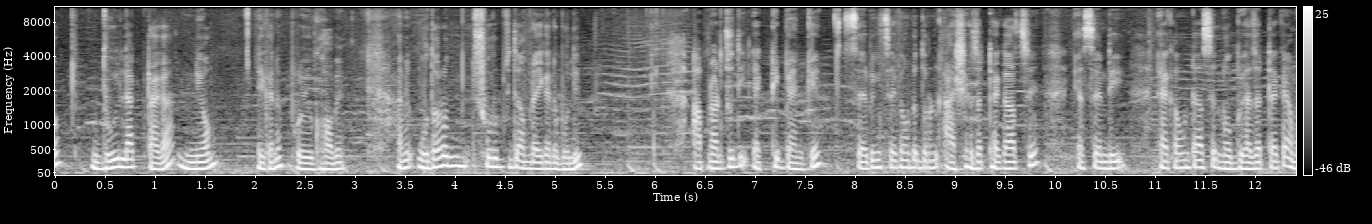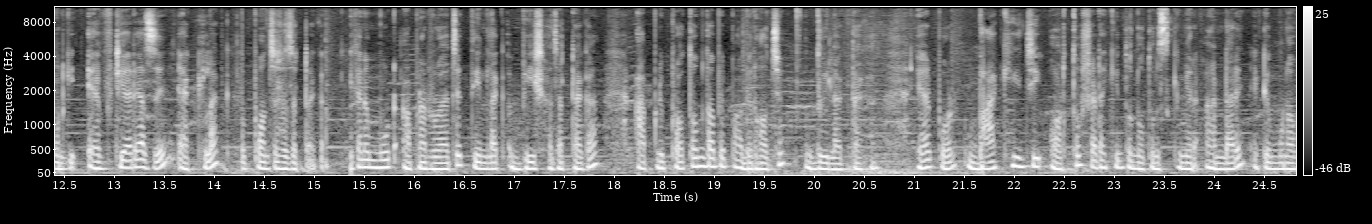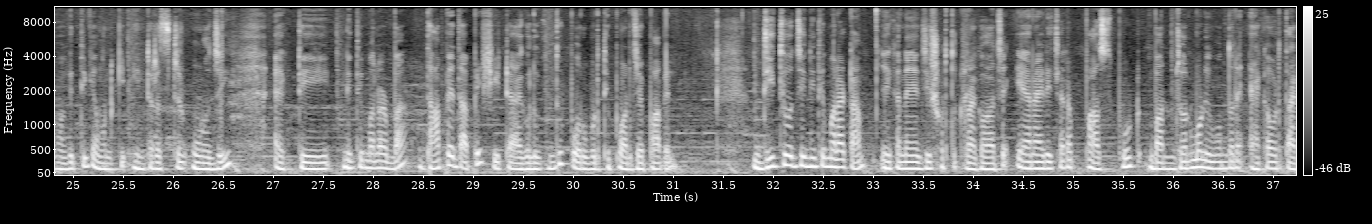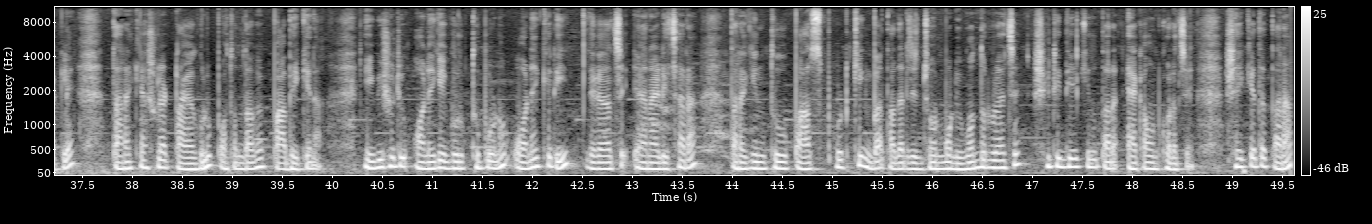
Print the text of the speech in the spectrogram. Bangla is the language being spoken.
দুই লাখ টাকা নিয়ম এখানে প্রয়োগ হবে। আমি উদাহরণস্বরূপ যদি আমরা এখানে বলি আপনার যদি একটি ব্যাংকে সেভিংস অ্যাকাউন্টে ধরুন আশি হাজার টাকা আছে এসএনডি অ্যাকাউন্টে আছে নব্বই হাজার টাকা, এমনকি এফডিআরে আছে এক লাখ পঞ্চাশ হাজার টাকা। এখানে মোট আপনার রয়েছে তিন লাখ বিশ হাজার টাকা। আপনি প্রথম ধাপে পাবেন হচ্ছে দুই লাখ টাকা। এরপর বাকি যে অর্থ, সেটা কিন্তু নতুন স্কিমের আন্ডারে একটি মুনাফা ভিত্তিক, এমনকি ইন্টারেস্টের অনুযায়ী একটি নীতিমালার বা ধাপে ধাপে সেই টাকাগুলো কিন্তু পরবর্তী পর্যায়ে পাবেন। দ্বিতীয় যে নীতিমালাটা, এখানে যে শর্তটা রাখা আছে, এনআইডি ছাড়া পাসপোর্ট বা জন্ম নিবন্ধনে অ্যাকাউন্ট থাকলে তারা কি আসলে টাকাগুলো প্রথম দামে পাবে কিনা? এই বিষয়টি অনেকে গুরুত্বপূর্ণ, অনেকেরই দেখা যাচ্ছে এনআইডি ছাড়া তারা কিন্তু পাসপোর্ট কিংবা তাদের যে জন্ম নিবন্ধন রয়েছে, সেটি দিয়ে কিন্তু তারা অ্যাকাউন্ট করেছে। সেই ক্ষেত্রে তারা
